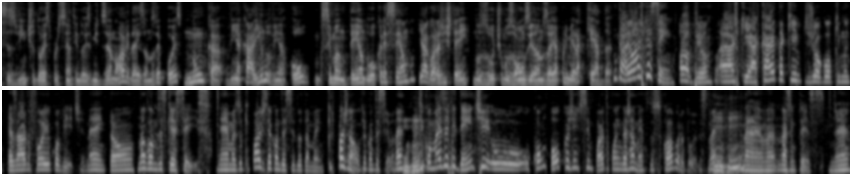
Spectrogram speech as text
nesses 22% em 2019, 10 anos depois, nunca vinha caindo, vinha ou se mantendo ou crescendo, e agora a gente tem, nos últimos 11 anos aí, a primeira queda. Então, eu acho que sim, óbvio. Acho que a carta que jogou aqui muito pesado foi o Covid, né? Então, não vamos esquecer isso, né? Mas o que pode ter acontecido também? O que pode não, o que aconteceu, né? Uhum. Ficou mais evidente o, o quão pouco a gente se importa com o engajamento dos colaboradores, né? Uhum. Na, na, nas empresas, né?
